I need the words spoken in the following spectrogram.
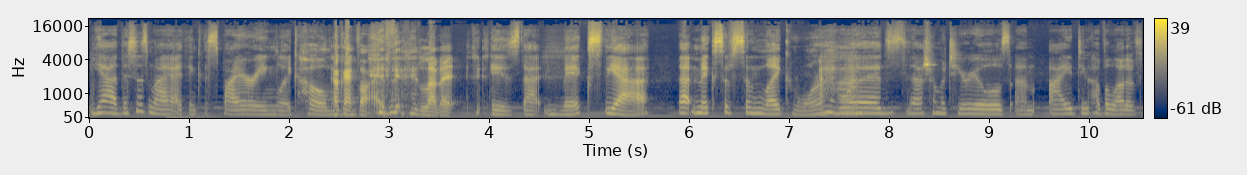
Yeah, this is my, I think, aspiring like home okay. vibe. I love it. Is that mix? Yeah, that mix of some like warm uh-huh. woods, natural materials. Um, I do have a lot of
